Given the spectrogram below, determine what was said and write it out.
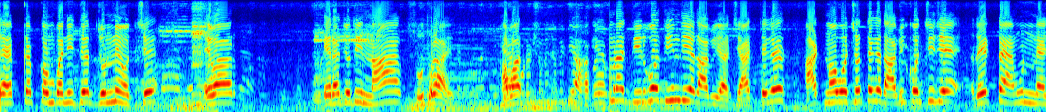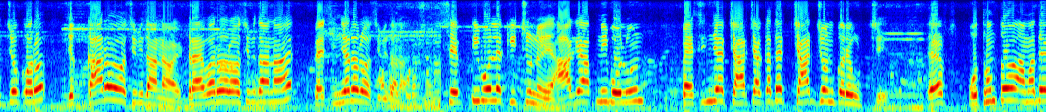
অ্যাপ ক্যাব কোম্পানিদের জন্য হচ্ছে এবার এরা যদি না শুধরায় আবার আমরা দীর্ঘদিন দিয়ে দাবি আছে। আজ থেকে আট ন বছর থেকে দাবি করছি যে রেটটা এমন ন্যায্য করো যে কারও অসুবিধা না হয় ড্রাইভারের অসুবিধা না হয় প্যাসেঞ্জারের অসুবিধা না হয়। সেফটি বলে কিছু নেই। আগে আপনি বলুন প্যাসেঞ্জার চার চাকাতে চারজন করে উঠছে। প্রথম তো আমাদের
